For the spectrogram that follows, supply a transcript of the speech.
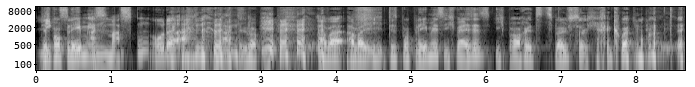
Das Liegt's Problem an ist- Masken oder an Nein, überhaupt nicht. Aber, aber ich, das Problem ist, ich weiß jetzt, ich brauche jetzt zwölf solche Rekordmonate,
